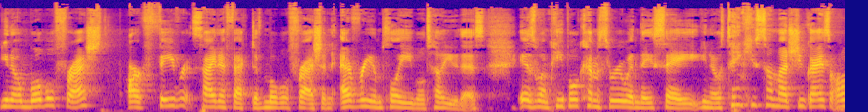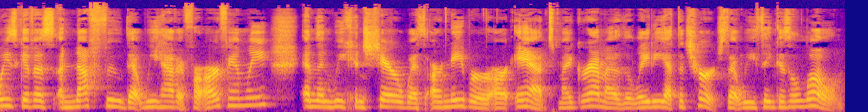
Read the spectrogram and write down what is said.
You know, Mobile Fresh, our favorite side effect of Mobile Fresh, and every employee will tell you this, is when people come through and they say, you know, thank you so much. You guys always give us enough food that we have it for our family. And then we can share with our neighbor, our aunt, my grandma, the lady at the church that we think is alone.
